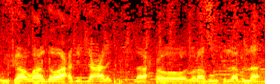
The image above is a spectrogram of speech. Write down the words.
وإن شاء الله ألقى واحد يفزع علي. لا حول ولا قوة إلا بالله.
